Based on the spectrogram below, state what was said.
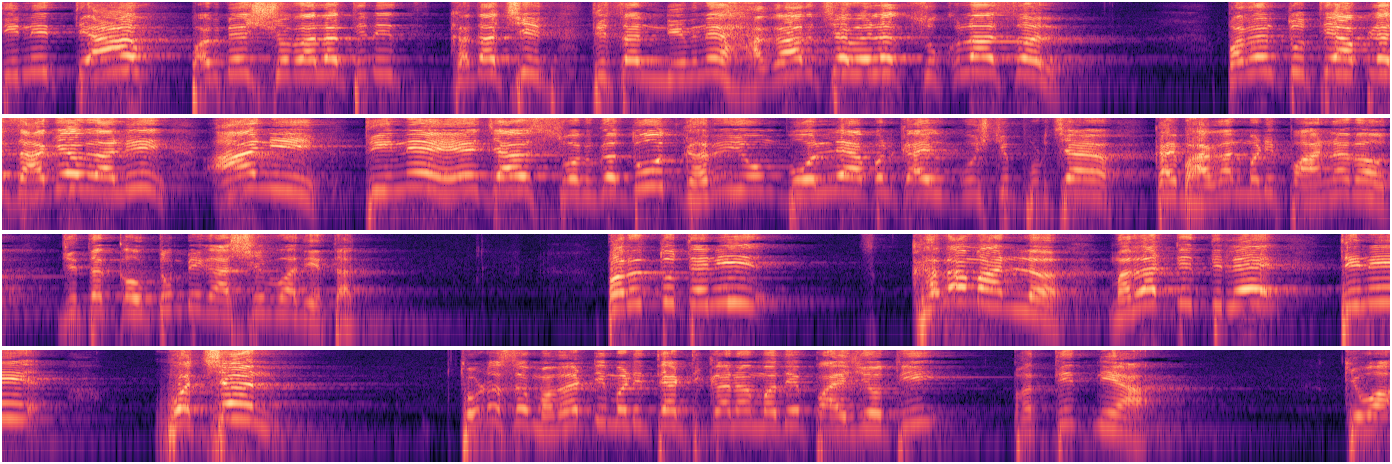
तिने त्या परमेश्वराला तिने कदाचित तिचा निर्णय हगारच्या वेळेला चुकला असेल परंतु ती आपल्या जागेवर आली आणि तिने ज्या स्वर्गदूत घरी येऊन बोलले आपण काही गोष्टी पुढच्या काही भागांमध्ये पाहणार आहोत जिथं कौटुंबिक आशीर्वाद येतात. परंतु त्यांनी खरं मानलं. मराठीत दिले तिने वचन. थोडस मराठीमध्ये त्या ठिकाणामध्ये पाहिजे होती प्रतिज्ञा किंवा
